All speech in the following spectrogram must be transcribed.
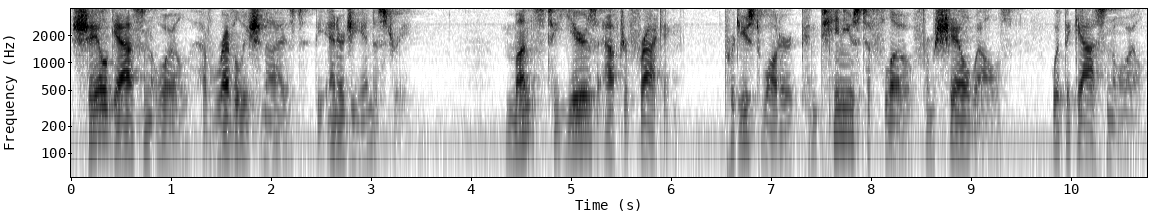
Shale gas and oil have revolutionized the energy industry. Months to years after fracking, produced water continues to flow from shale wells with the gas and oil.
